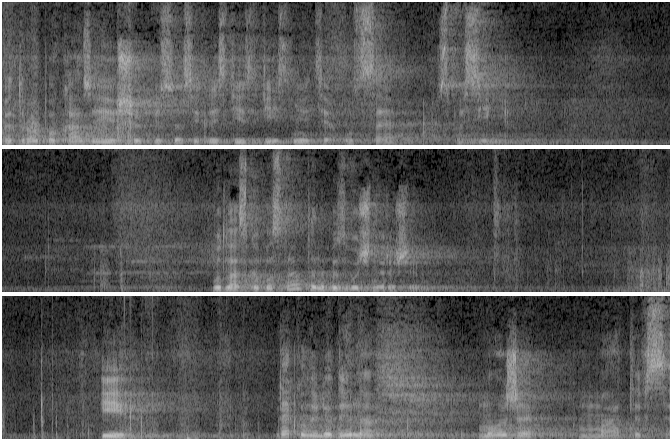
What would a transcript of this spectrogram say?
Петро показує, що в Ісусі Христі здійснюється усе спасіння. Будь ласка, поставте на беззвучний режим. І деколи людина може мати все.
